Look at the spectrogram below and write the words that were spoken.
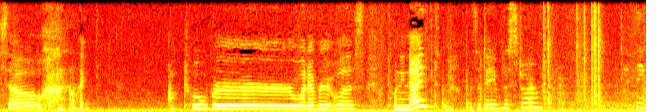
So, like, October, whatever it was, 29th was the day of the storm. I think.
